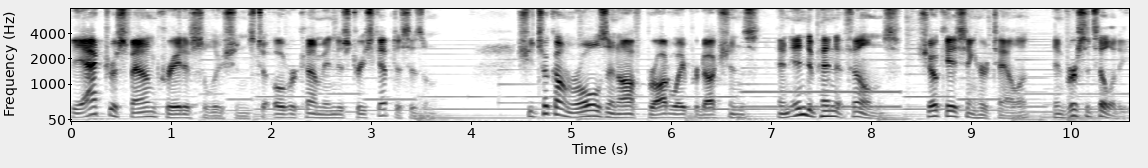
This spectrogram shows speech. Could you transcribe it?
the actress found creative solutions to overcome industry skepticism she took on roles in off Broadway productions and independent films, showcasing her talent and versatility.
